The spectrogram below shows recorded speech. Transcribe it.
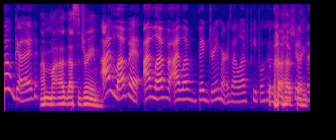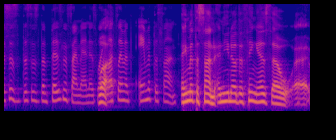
so good. I'm, uh, that's the dream. I love it. I love I love big dreamers. I love people who, who should, this is this is the business I'm in. Is like Well- let's aim at aim at the sun. aim at the sun and you know the thing is though uh,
